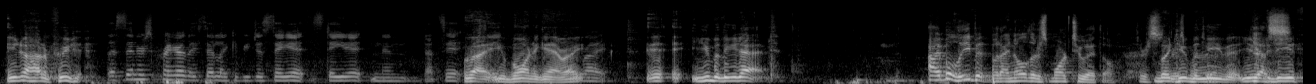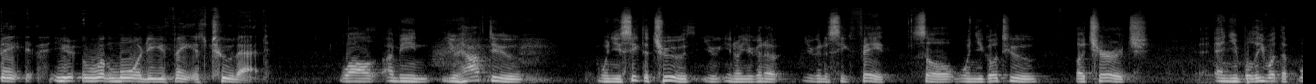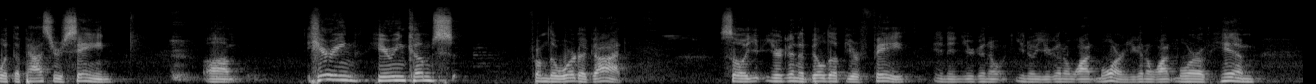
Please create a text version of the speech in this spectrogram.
You know how to preach it? The sinner's prayer, they said like if you just say it, state it, and then that's it. Right, you're born again, right? Right. I- I- you believe that? I believe it, but I know there's more to it, though. There's, But there's you more to believe it. You, yes. Do you think, you, what more do you think is to that? Well, I mean, you have to when you seek the truth, you you know you're gonna you're gonna seek faith. So when you go to a church and you believe what the what the pastor is saying, um, hearing hearing comes from the Word of God. So you- you're gonna build up your faith, and then you're gonna you know you're gonna want more. You're gonna want more of Him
